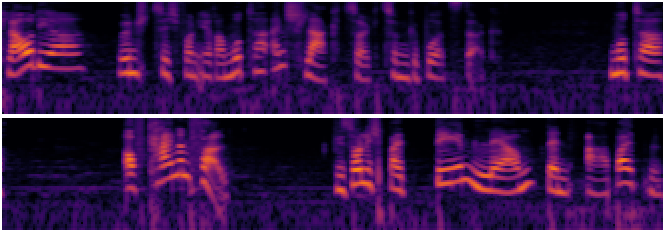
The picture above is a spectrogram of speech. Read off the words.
Claudia wünscht sich von ihrer Mutter ein Schlagzeug zum Geburtstag. Mutter, auf keinen Fall. Wie soll ich bei dem Lärm denn arbeiten?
